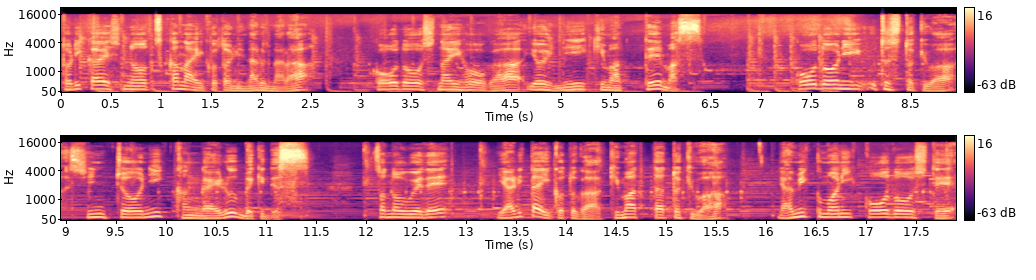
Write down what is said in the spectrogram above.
取り返しのつかないことになるなら行動しない方が良いに決まってます。行動に移す時は慎重に考えるべきです。その上でやりたいことが決まった時は闇雲に行動して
